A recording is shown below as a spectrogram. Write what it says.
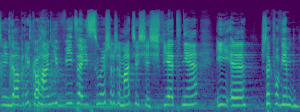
Dzień dobry, kochani. Widzę i słyszę, że macie się świetnie i, y, że tak powiem,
